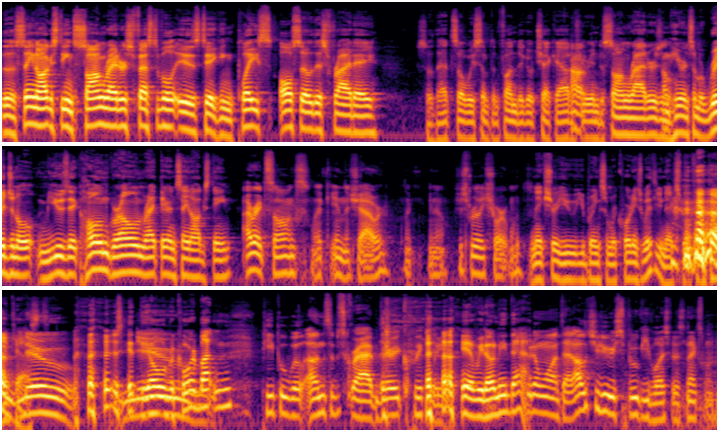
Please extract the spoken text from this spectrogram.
The St. Augustine Songwriters Festival is taking place also this Friday. So that's always something fun to go check out if uh, you're into songwriters and oh. hearing some original music, homegrown right there in St. Augustine. I write songs like in the shower, like you know, just really short ones. Make sure you, you bring some recordings with you next week for the podcast. No, Just hit the old record button. people will unsubscribe very quickly. yeah, we don't need that. we don't want that. I'll let you do your spooky voice for this next one.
